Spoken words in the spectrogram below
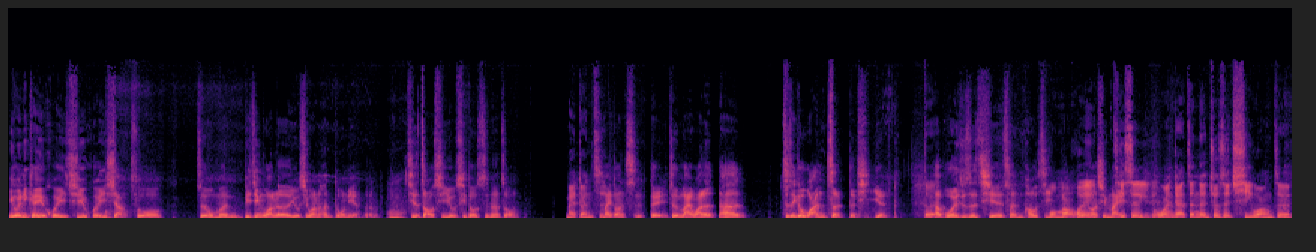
因为你可以回去回想说，所以我们毕竟玩了游戏玩了很多年了，嗯，其实早期游戏都是那种买断制，买断制，对，就是买完了，它这是一个完整的体验，对，它不会就是切成好几包然后去卖。其实玩家真的就是期望着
